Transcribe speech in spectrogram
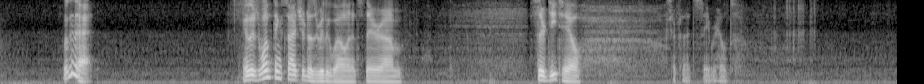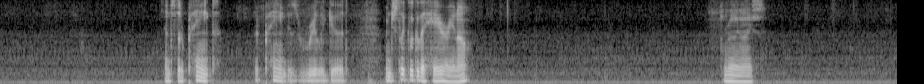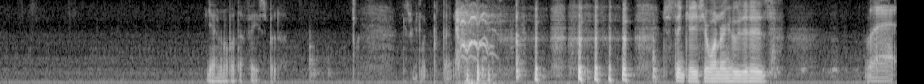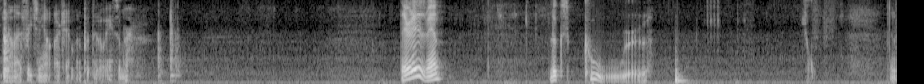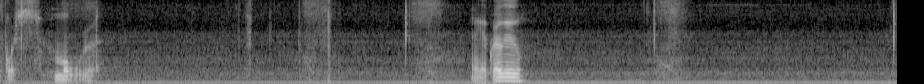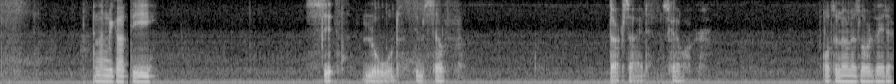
Look at that. You know, there's one thing Sideshow does really well, and it's their um, it's their detail. Except for that saber hilt. It's their paint. Their paint is really good. I mean, just like look at the hair, you know? Really nice. Yeah, I don't know about that face, but uh, I guess we like put that. just in case you're wondering whose it is. That no, that freaks me out. Actually, I'm gonna put that away somewhere. There it is, man. Looks cool. And of course, Maul. There we go, Grogu. And then we got the Sith Lord himself, Dark Side Skywalker, also known as Lord Vader.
